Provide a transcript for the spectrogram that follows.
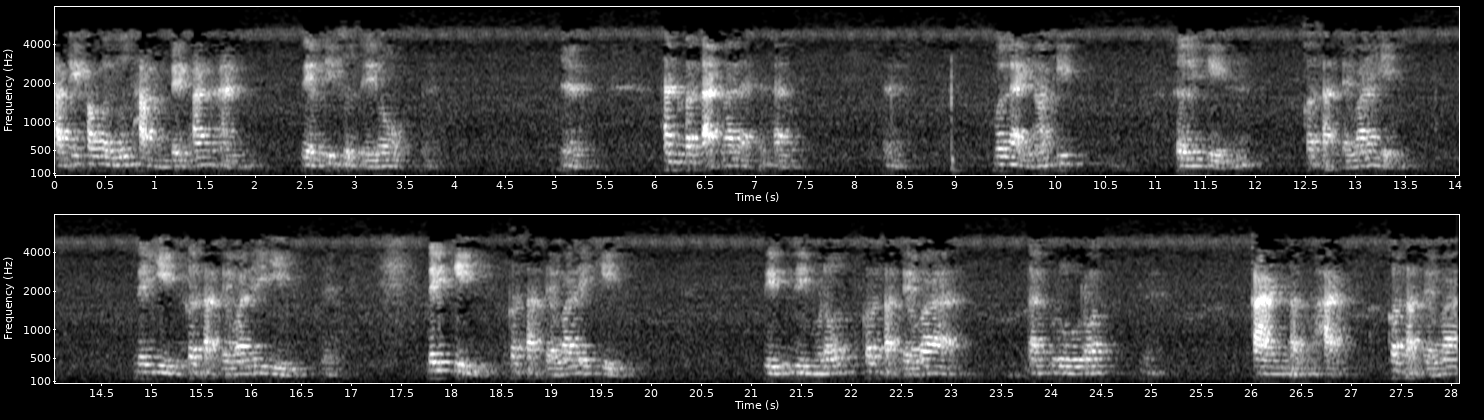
ทำให้เขาบรรลุธรรมเป็นพระอรหันต์เร็วที่สุดในโลกนะท่านก็ตัดว่าอะไรท่านตัด เมื่อไหร่นะที่เคยเห็น ก็สักแต่ว่าเห็น ได้ยินก็สักแต่ว่าได้ยินได้กลิ่นก็สักแต่ว่าได้กลิ่นดินดินรสก็สักแต่ว่ารับรู้รสการสัมผัส ก็สักแต่ว่า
